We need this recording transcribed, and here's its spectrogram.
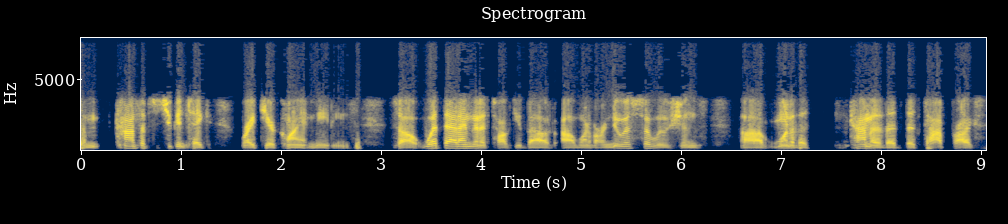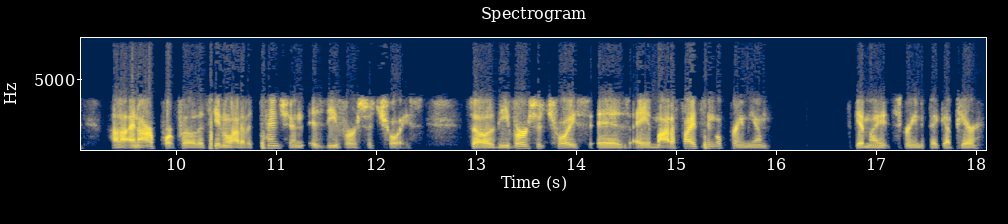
some concepts that you can take right to your client meetings. So, with that, I'm going to talk to you about uh, one of our newest solutions uh, one of the kind of the, the top products uh, in our portfolio that's getting a lot of attention is the Versa Choice. So the Versa Choice is a modified single premium. Let's get my screen to pick up here,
